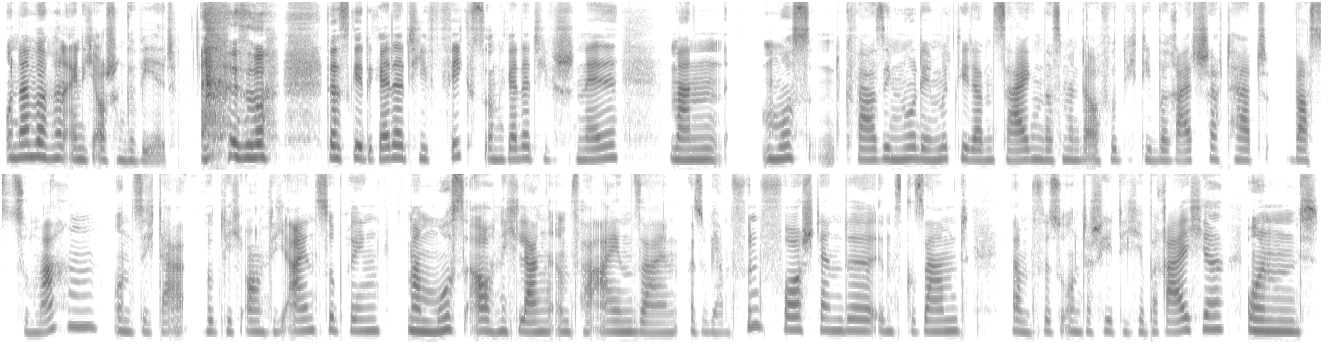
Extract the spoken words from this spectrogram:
Und dann wird man eigentlich auch schon gewählt. Also das geht relativ fix und relativ schnell. Man muss quasi nur den Mitgliedern zeigen, dass man da auch wirklich die Bereitschaft hat, was zu machen und sich da wirklich ordentlich einzubringen. Man muss auch nicht lange im Verein sein. Also wir haben fünf Vorstände insgesamt ähm, für so unterschiedliche Bereiche und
